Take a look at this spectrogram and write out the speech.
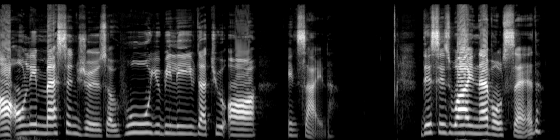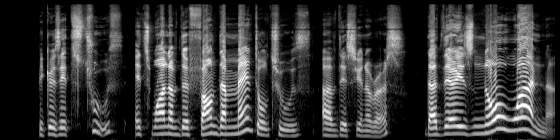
are only messengers of who you believe that you are inside. This is why Neville said, because it's truth, it's one of the fundamental truths of this universe, that there is no one,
